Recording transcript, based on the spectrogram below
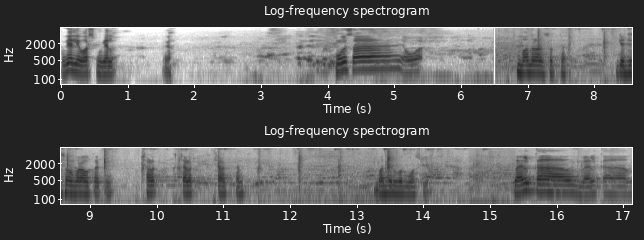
ಮುಗಿಯಲ್ಲ ವರ್ಷ ಮುಗಿಯಲ್ಲ. ಮುಗಿಸ, ಯವ್ವ. ಬಂದಳ ಅನ್ಸುತ್ತೆ. ಗೆಜ್ಜೆ ಸೌಂಡ್ ಬರಾವತ್ತಾಕಿ ಚಳಕ್ ಚಳಕ್ ಚಳಕ್ ಅಂತ. ಬಂದಿರ್ಬೋದು mostly welcome welcome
